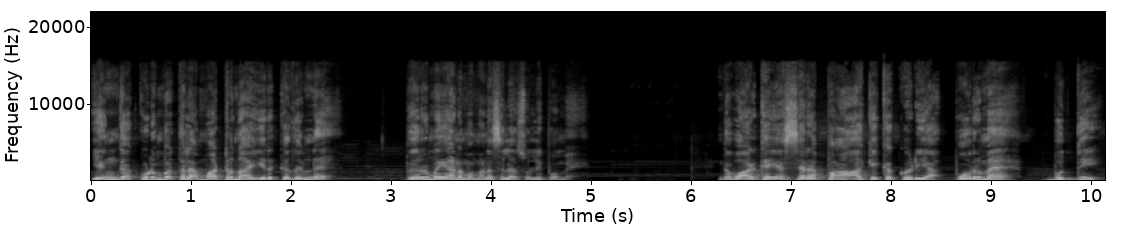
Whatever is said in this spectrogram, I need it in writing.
எங்கள் குடும்பத்தில் மட்டும்தான் இருக்குதுன்னு பெருமையாக நம்ம மனசில் சொல்லிப்போமே. இந்த வாழ்க்கையை சிறப்பாக ஆக்கிக்கக்கூடிய பொறுமை புத்தி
